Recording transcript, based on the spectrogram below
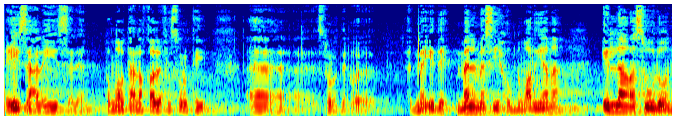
عيسى عليه السلام؟ الله تعالى قال في سورة آه، سورة آه، المائدة ما المسيح ابن مريم إلا رسول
